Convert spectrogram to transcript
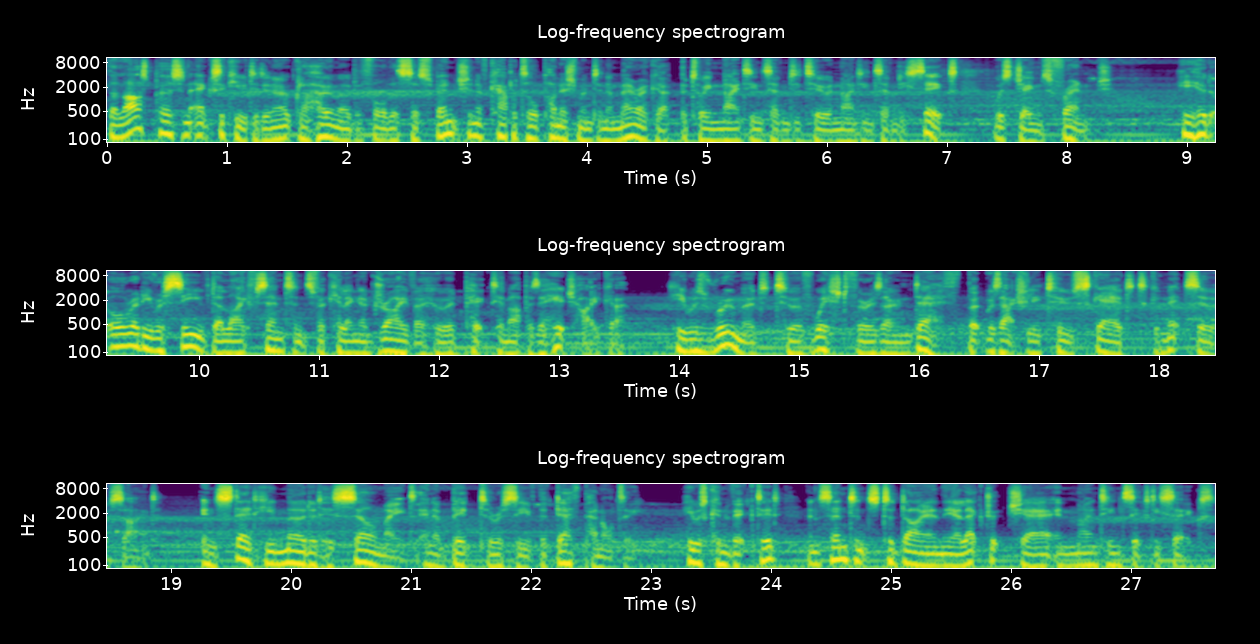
The last person executed in Oklahoma before the suspension of capital punishment in America between 1972 and 1976 was James French. He had already received a life sentence for killing a driver who had picked him up as a hitchhiker. He was rumoured to have wished for his own death, but was actually too scared to commit suicide. Instead, he murdered his cellmate in a bid to receive the death penalty. He was convicted and sentenced to die in the electric chair in 1966.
